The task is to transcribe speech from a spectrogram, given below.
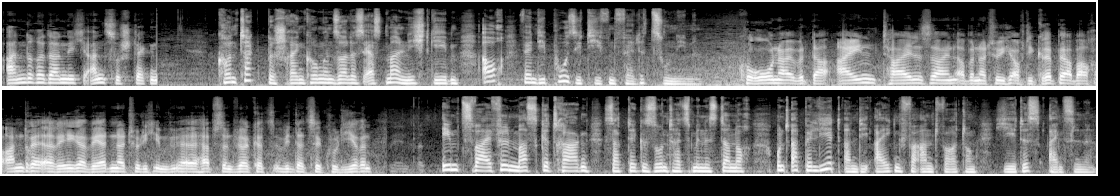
andere dann nicht anzustecken. Kontaktbeschränkungen soll es erstmal nicht geben, auch wenn die positiven Fälle zunehmen. Corona wird da ein Teil sein, aber natürlich auch die Grippe, aber auch andere Erreger werden natürlich im äh, Herbst und Winter zirkulieren. Im Zweifel Maske tragen, sagt der Gesundheitsminister noch und appelliert an die Eigenverantwortung jedes Einzelnen.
